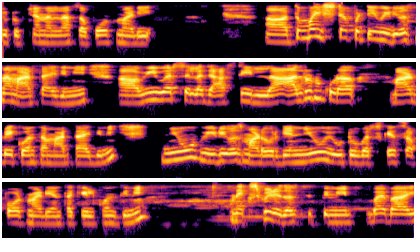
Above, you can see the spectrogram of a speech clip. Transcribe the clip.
ಯೂಟ್ಯೂಬ್ ಚಾನಲ್ನ ಸಪೋರ್ಟ್ ಮಾಡಿ. ತುಂಬಾ ಇಷ್ಟಪಟ್ಟು ವಿಡಿಯೋಸ್ನ ಮಾಡ್ತಾ ಇದ್ದೀನಿ. ವ್ಯೂವರ್ಸ್ ಎಲ್ಲ ಜಾಸ್ತಿ ಇಲ್ಲ ಆದ್ರೂ ಕೂಡ ಮಾಡ್ಬೇಕು ಅಂತ ಮಾಡ್ತಾ ಇದ್ದೀನಿ. ನ್ಯೂ ವಿಡಿಯೋಸ್ ಮಾಡೋರಿಗೆ ನ್ಯೂ ಯೂಟ್ಯೂಬರ್ಸ್ಗೆ ಸಪೋರ್ಟ್ ಮಾಡಿ ಅಂತ ಕೇಳ್ಕೊಂತೀನಿ. ನೆಕ್ಸ್ಟ್ ವಿಡಿಯೋದಲ್ಲಿ ಸಿಗ್ತೀನಿ. ಬಾಯ್ ಬಾಯ್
